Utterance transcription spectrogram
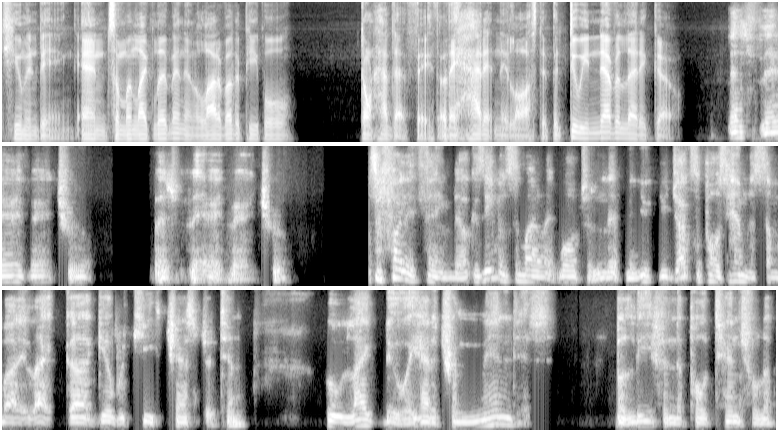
human being. And someone like Lippmann and a lot of other people don't have that faith, or they had it and they lost it. But Dewey never let it go? That's very, very true. That's very, very true. It's a funny thing, though, because even somebody like Walter Lippmann, you, you juxtapose him to somebody like uh, Gilbert Keith Chesterton, who, like Dewey, had a tremendous belief in the potential of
